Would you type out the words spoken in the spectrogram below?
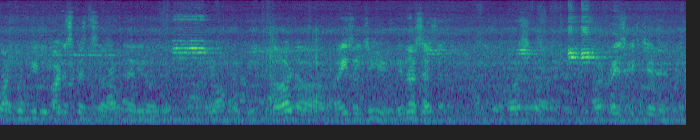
వన్ ఫిఫ్టీ టూ పార్టిసిపెంట్స్ ఉన్నారు ఈరోజు థర్డ్ ప్రైజ్ వచ్చి winner sir first third prize click చేయబోతుంది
